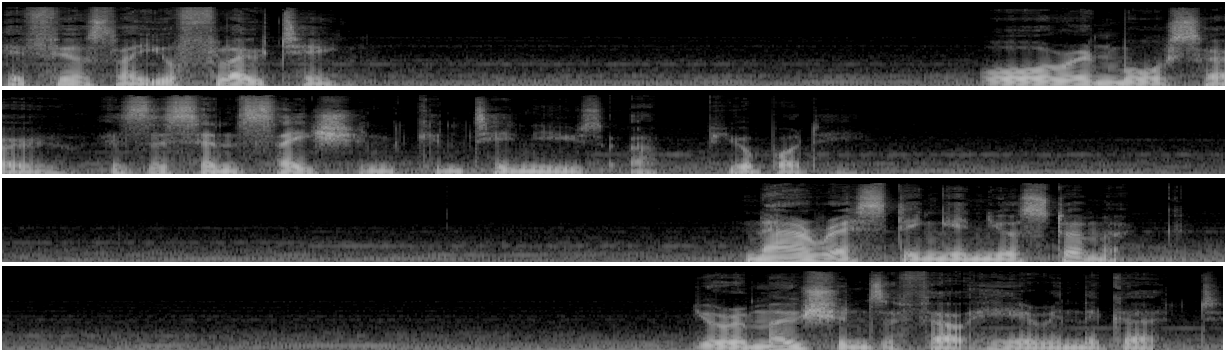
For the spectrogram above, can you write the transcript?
It feels like you're floating. More and more so as the sensation continues up your body. Now resting in your stomach. Your emotions are felt here in the gut.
